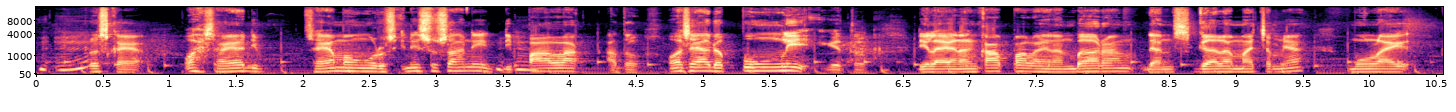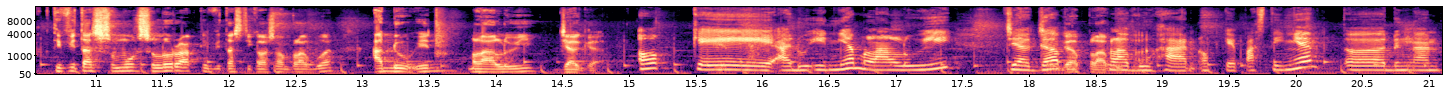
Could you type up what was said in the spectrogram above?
Mm-mm. terus kayak wah saya di saya mau ngurus ini susah nih dipalak atau wah saya ada pungli gitu di layanan kapal, layanan barang dan segala macamnya mulai aktivitas semua seluruh aktivitas di kawasan pelabuhan aduin melalui jaga. Oke, aduinnya melalui jaga, Jaga pelabuhan. pelabuhan. Oke, pastinya eh, dengan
